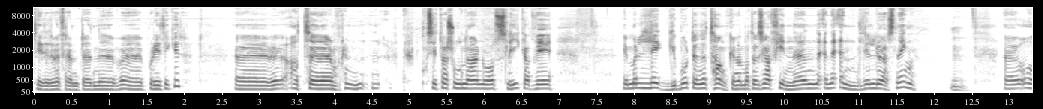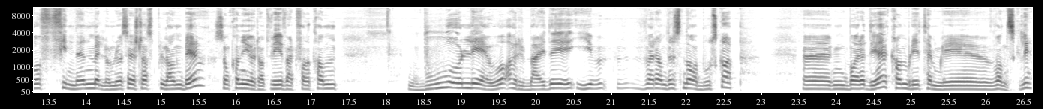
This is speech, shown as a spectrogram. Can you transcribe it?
tidligere fremtredende eh, politiker, eh, at eh, situasjonen er nå slik at vi, vi må legge bort denne tanken om at vi skal finne en, en endelig løsning. Mm. Og finne en mellomløsning, en slags plan B, som kan gjøre at vi i hvert fall kan bo og leve og arbeide i hverandres naboskap. Bare det kan bli temmelig vanskelig.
